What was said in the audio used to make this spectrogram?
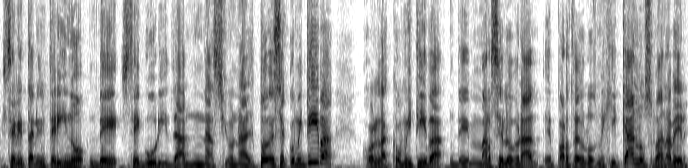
secretario interino de Seguridad Nacional. Toda esa comitiva, con la comitiva de Marcelo Ebrard, de parte de los mexicanos, van a ver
